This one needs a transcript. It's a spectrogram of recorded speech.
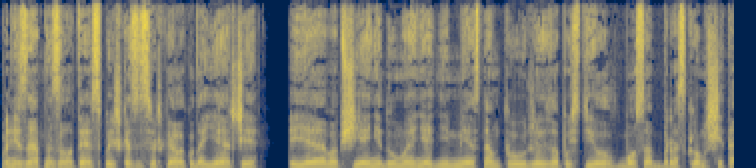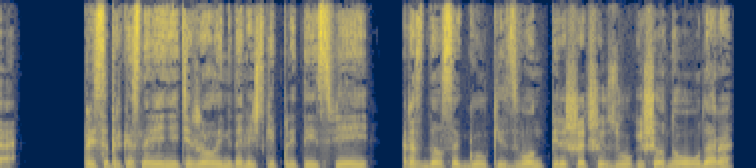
Внезапно золотая вспышка засверкала куда ярче, и я, вообще не думая ни одним местом, тут же запустил в босса броском щита. При соприкосновении тяжелой металлической плиты с феей раздался гулкий звон, перешедший в звук еще одного удара.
